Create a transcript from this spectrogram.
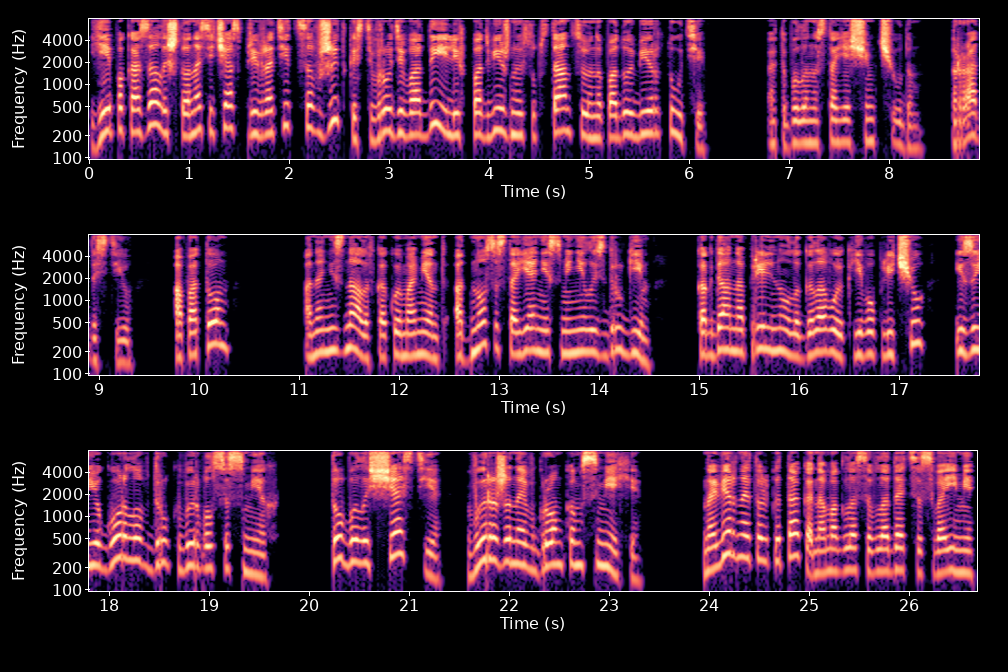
Ей показалось, что она сейчас превратится в жидкость, вроде воды или в подвижную субстанцию наподобие ртути. Это было настоящим чудом, радостью. А потом она не знала, в какой момент одно состояние сменилось другим. Когда она прильнула головой к его плечу, из ее горла вдруг вырвался смех. То было счастье, выраженное в громком смехе. Наверное, только так она могла совладать со своими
